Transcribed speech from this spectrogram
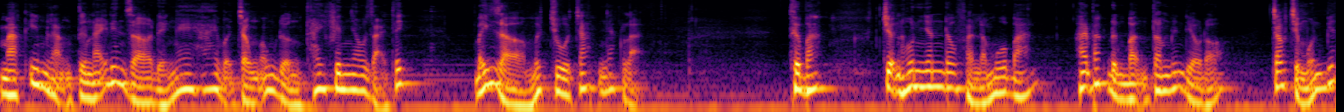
Mạc im lặng từ nãy đến giờ để nghe hai vợ chồng ông Đường thay phiên nhau giải thích. Bấy giờ mới chua chát nhắc lại. Thưa bác, chuyện hôn nhân đâu phải là mua bán. Hai bác đừng bận tâm đến điều đó. Cháu chỉ muốn biết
